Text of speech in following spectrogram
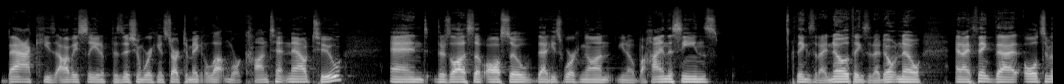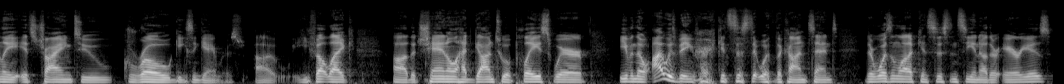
back. He's obviously in a position where he can start to make a lot more content now too, and there's a lot of stuff also that he's working on, you know, behind the scenes. Things that I know, things that I don't know, and I think that ultimately it's trying to grow Geeks and Gamers. Uh, he felt like uh, the channel had gotten to a place where even though I was being very consistent with the content, there wasn't a lot of consistency in other areas.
